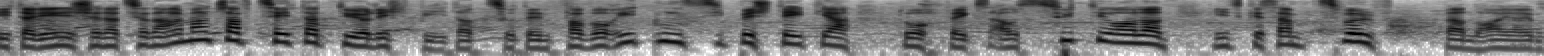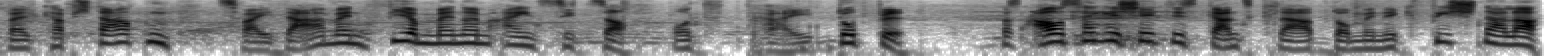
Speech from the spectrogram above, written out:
Die italienische Nationalmannschaft zählt natürlich wieder zu den Favoriten. Sie besteht ja durchwegs aus Südtirolern. Insgesamt zwölf werden heuer im Weltcup starten. Zwei Damen, vier Männer im Einsitzer und drei Doppel. Das Aushängeschild ist ganz klar Dominik Fischnaller.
